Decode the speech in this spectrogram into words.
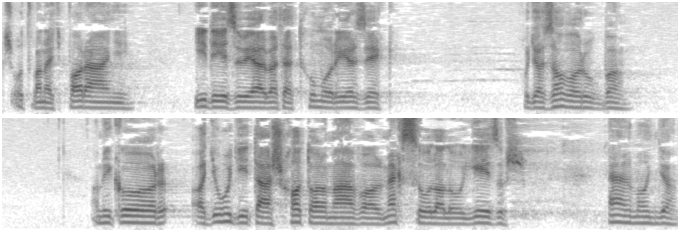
És ott van egy parányi, idézőjelvetett humorérzék, hogy a zavarukban, amikor a gyógyítás hatalmával megszólaló Jézus elmondja,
